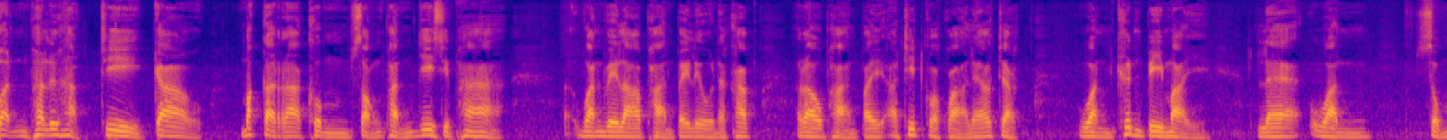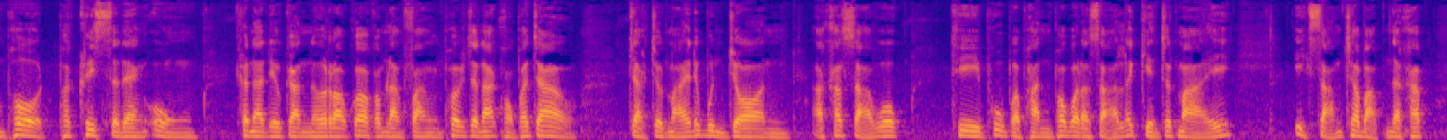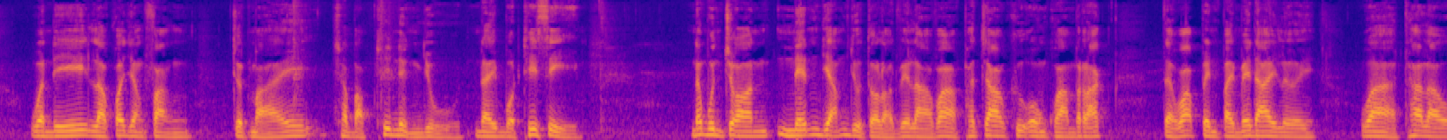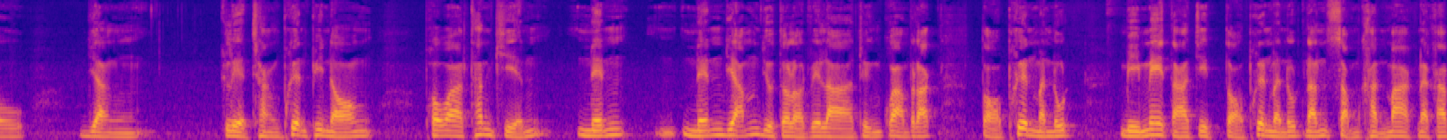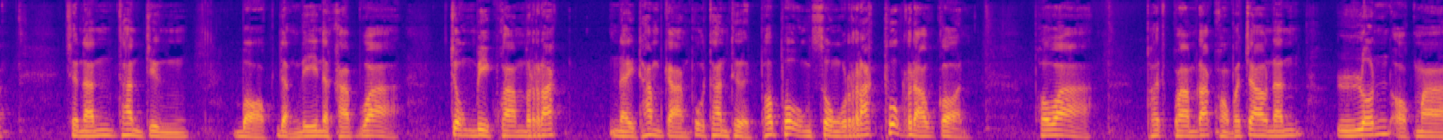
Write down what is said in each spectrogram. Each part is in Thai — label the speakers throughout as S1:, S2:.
S1: วันพฤหัสที่ 9 มกราคม 2025 วันเวลาผ่านไปเร็วนะครับ เราผ่านไปอาทิตย์กว่าๆแล้วจากวันขึ้นปีใหม่ และวันสมโพธิพระคริสต์แสดงองค์ ขณะเดียวกันเราก็กำลังฟังพระวจนะของพระเจ้า จากจดหมายนักบุญจรอาคัสสาวกที่ผู้ประพันธ์พระวรสารและเขียนจดหมายอีกสามฉบับนะครับ วันนี้เราก็ยังฟังจดหมายฉบับที่หนึ่งอยู่ในบทที่สี่นักบุญจรเน้นย้ำอยู่ตลอดเวลาว่าพระเจ้าคือองค์ความรัก แต่ว่าเป็นไปไม่ได้เลย ว่าถ้าเรายังเกลียดชังเพื่อนพี่น้อง เพราะว่าท่านเขียนเน้นเน้นย้ำอยู่ตลอดเวลาถึงความรักต่อเพื่อนมนุษย์ มีเมตตาจิตต่อเพื่อนมนุษย์นั้นสำคัญมากนะครับ ฉะนั้นท่านจึงบอกดังนี้นะครับว่าจงมีความรักในท่ามกลางพวกท่านเถิด เพราะพระองค์ทรงรักพวกเราก่อน เพราะว่าความรักของพระเจ้านั้น ล้นออกมา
